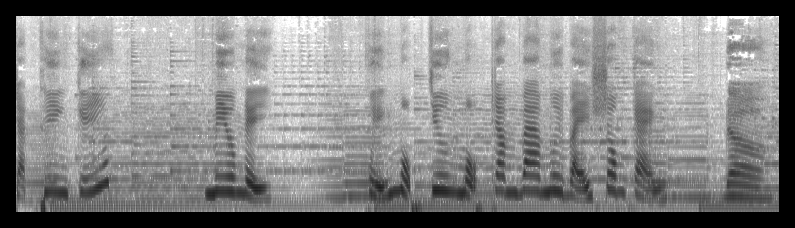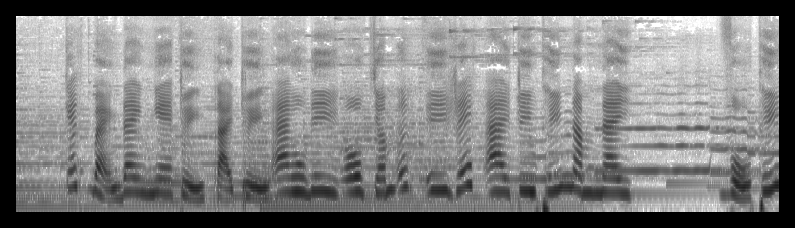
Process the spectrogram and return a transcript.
Trạch Thiên Kiế Miêu Nị. Quyển 1 chương 137 Sông Cạn. Đờ Các bạn đang nghe truyện tại truyện audio.xyz Ai triêu thí năm nay. Vũ thí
